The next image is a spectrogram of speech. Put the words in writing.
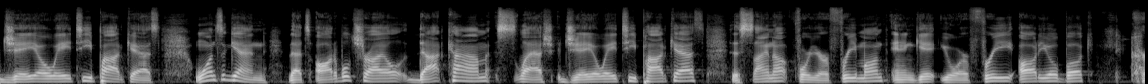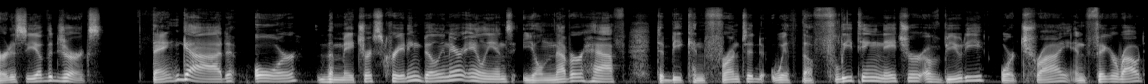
J-O-A-T podcast. Once again, that's audibletrial.com slash J-O-A-T podcast to sign up for your free month and get your free audiobook courtesy of the jerks. Thank God, or the Matrix creating billionaire aliens, you'll never have to be confronted with the fleeting nature of beauty or try and figure out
